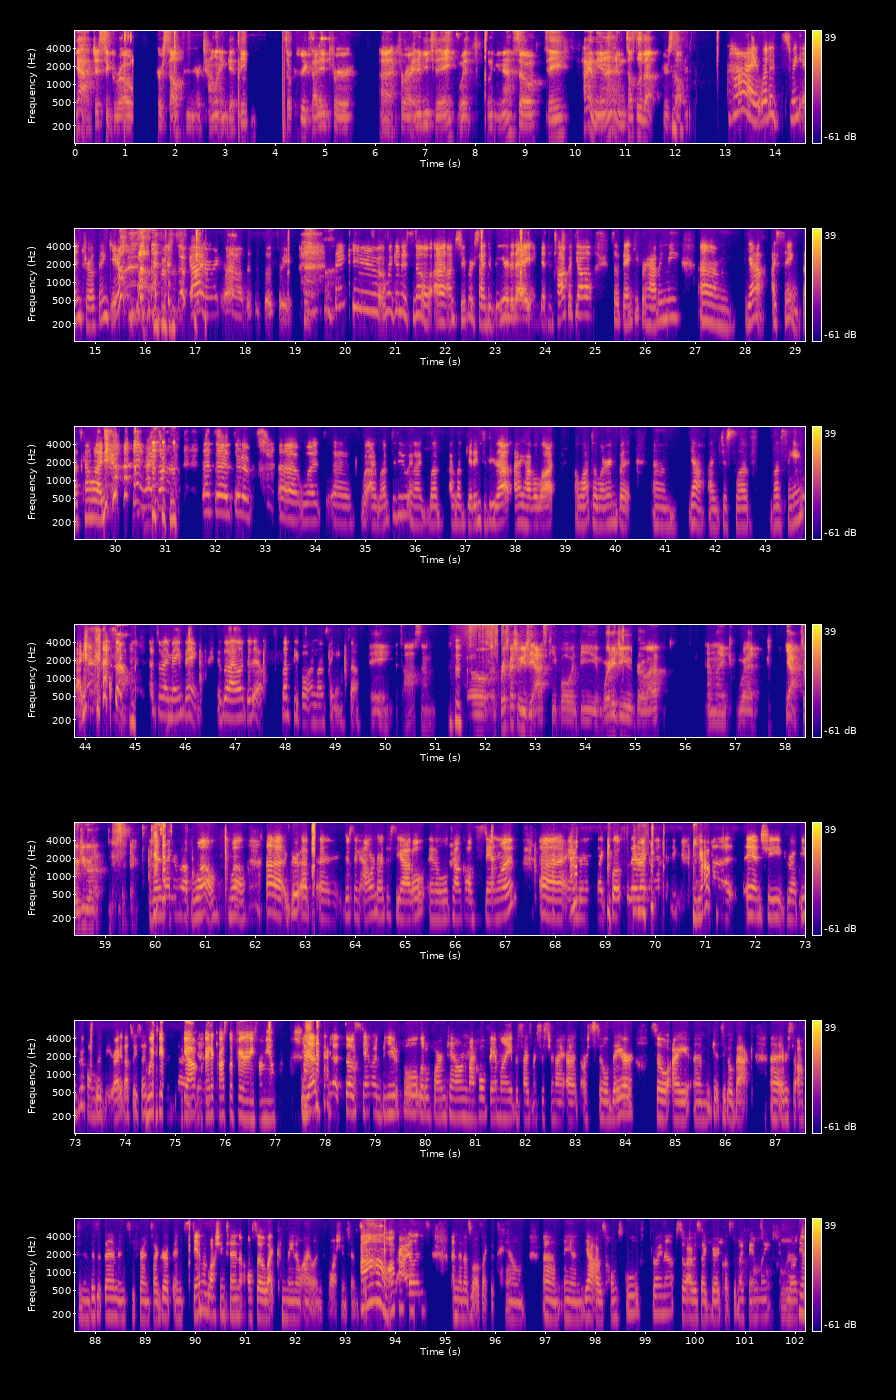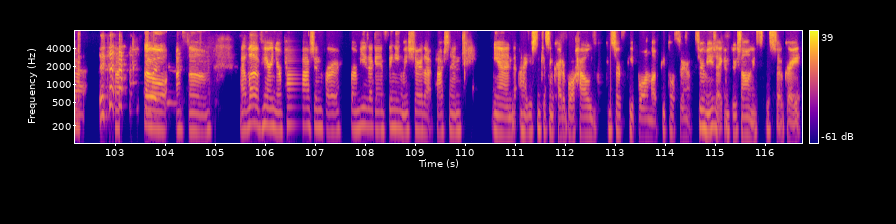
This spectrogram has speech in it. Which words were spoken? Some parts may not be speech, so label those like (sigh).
yeah just to grow herself and her talent and gifting so we're really excited for uh, for our interview today with Leanna. So say Hi, Leanna, and tell us a little about yourself. Hi, what a sweet intro. Thank you. (laughs) so kind. I'm like, wow, this is so sweet. Thank you. Oh my goodness. No, uh, I'm super excited to be here today and get to talk with y'all. So thank you for having me. Um, yeah, I sing. That's kind of what I do. (laughs) That's a sort of uh, what uh, what I love to do, and I love I love getting to do that. I have a lot a lot to learn, but um, yeah, I just love love singing. I (laughs) guess that's like that's my main thing is what I love to do. Love people and love singing. So hey, that's awesome. Mm-hmm. So the first question we usually ask people would be, where did you grow up, and like what yeah. So where'd you grow up? (laughs) Where did I grow up? Well, well, uh, grew up uh, just an hour north of Seattle in a little town called Stanwood, uh, and like close to there right now. (laughs) yep. Uh, and she grew up. You grew up on Whidbey, right? That's what you said. Whidbey, yeah, yeah, right across the ferry from you. yes, (laughs) yes. So Stanwood, beautiful little farm town. My whole family, besides my sister and I, uh, are still there. So I um, get to go back uh, every so often and visit them and see friends. So I grew up in Stanwood, Washington, also like Camano Island, Washington. So oh, okay. Islands, and then as well as like the town. Um, and yeah, I was homeschooled growing up, so I was like very close with my family. Love yeah. that. (laughs) so awesome. I love hearing your passion for for music and singing. We share that passion and I just think it's incredible how you can serve people and love people through through music and through song. It's, it's so great.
